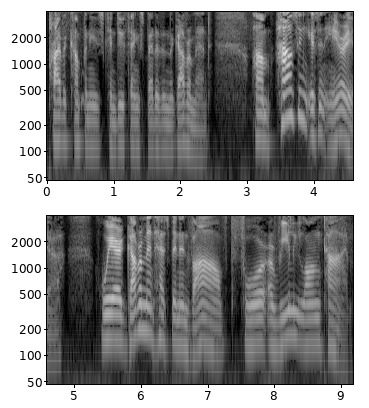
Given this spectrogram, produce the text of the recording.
private companies can do things better than the government, um, housing is an area where government has been involved for a really long time.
